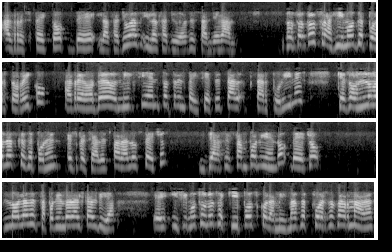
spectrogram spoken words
al respecto de las ayudas y las ayudas están llegando. Nosotros trajimos de Puerto Rico alrededor de 2.137 tarpurines, que son lonas que se ponen especiales para los techos, ya se están poniendo, de hecho, no las está poniendo la alcaldía, eh, hicimos unos equipos con las mismas Fuerzas Armadas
